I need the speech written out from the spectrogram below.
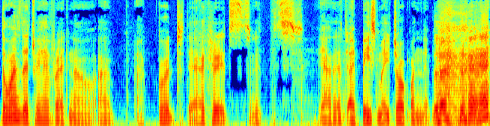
the ones that we have right now are, are good. They're accurate. It's, yeah, I base my job on them.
